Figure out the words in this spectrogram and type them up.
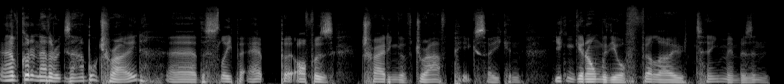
I've got another example trade. Uh, the Sleeper app offers trading of draft picks, so you can you can get on with your fellow team members and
